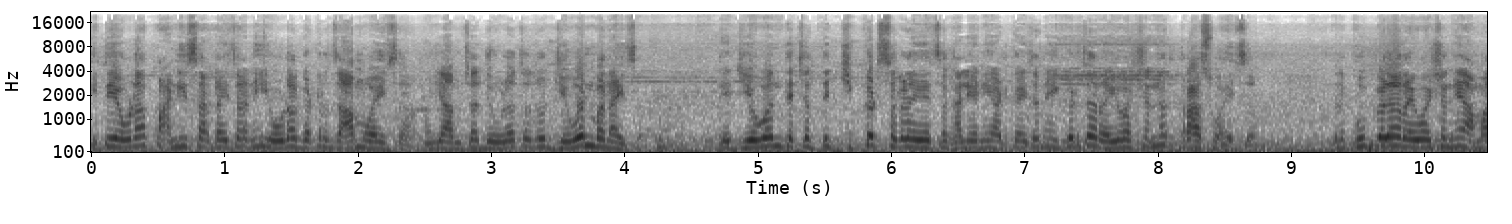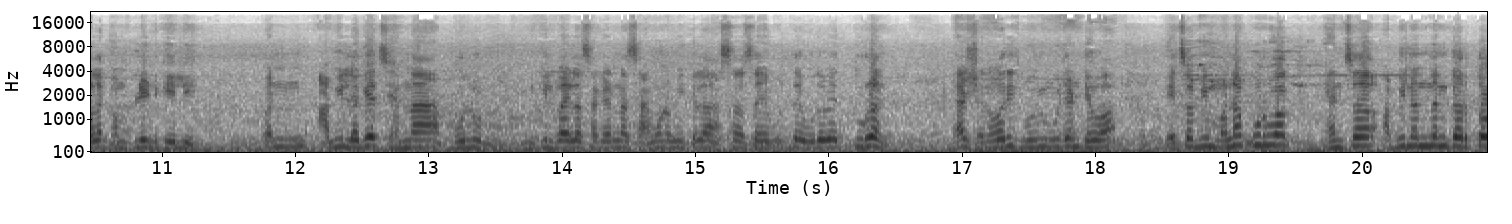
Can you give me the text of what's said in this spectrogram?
इथे एवढा पाणी साठायचा आणि एवढा गटर जाम व्हायचा. म्हणजे आमच्या देवळाचा जो जेवण बनायचं ते जेवण त्याच्यात ते चिकट सगळं यायचं खाली आणि अटकायचं आणि इकडच्या रहिवाशांना त्रास व्हायचं. तर खूप वेळा रहिवाशांनी आम्हाला कंप्लेंट केली. पण आम्ही लगेच ह्यांना बोलून निखिलबाईला सगळ्यांना सांगून मी केलं असं असं बोलतोय उद्या तुरंत या शनिवारीच भूमिपूजन ठेवा. याचं मी मनपूर्वक ह्यांचं अभिनंदन करतो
